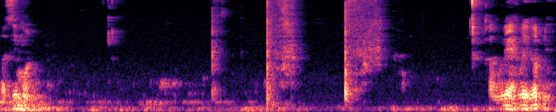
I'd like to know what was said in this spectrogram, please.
ปลาแซลมอนครั้ง แรกเลยครับเนี่ย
